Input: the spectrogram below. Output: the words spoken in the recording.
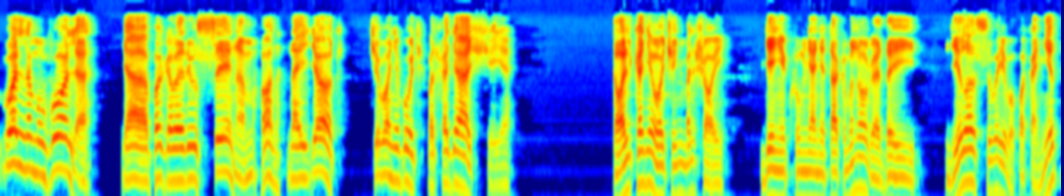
Вольному воля. Я поговорю с сыном, он найдет чего-нибудь подходящее. Только не очень большой. Денег у меня не так много, да и дела своего пока нет.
